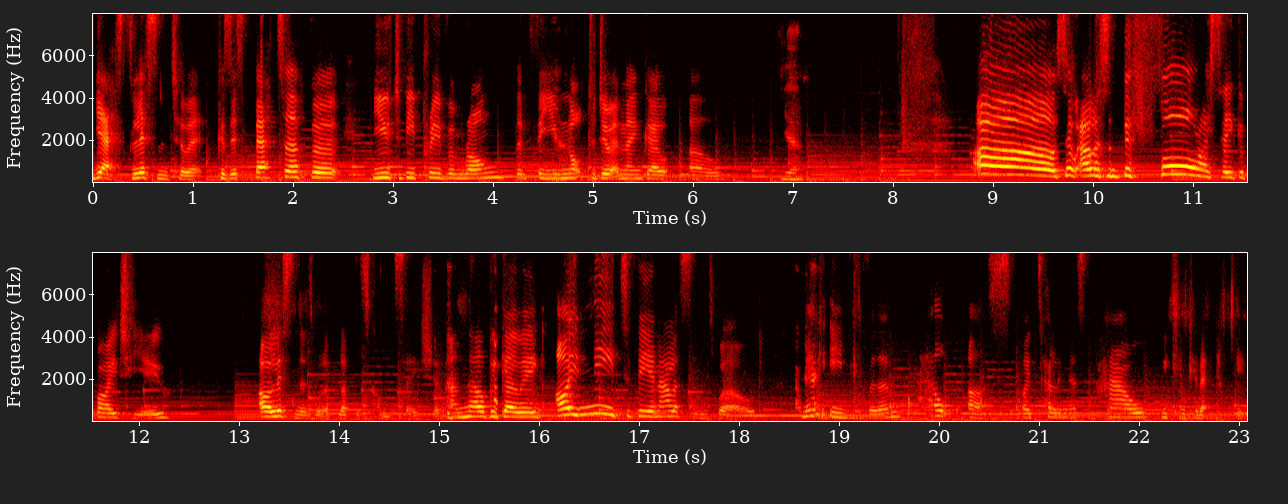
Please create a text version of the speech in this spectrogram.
yes listen to it because it's better for you to be proven wrong than for you yeah. not to do it and then go oh yeah oh so alison before i say goodbye to you our listeners will have loved this conversation and they'll be going, I need to be in Alison's world. Okay. Make it easy for them. Help us by telling us how we can connect with you.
